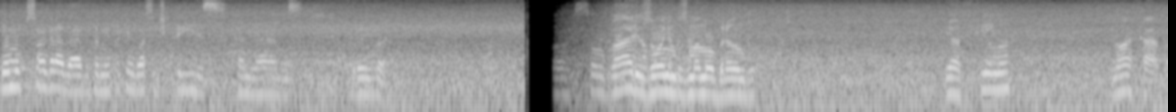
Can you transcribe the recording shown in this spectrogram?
E é uma opção agradável também para quem gosta de trilhas, caminhadas, por aí vai. São vários ônibus manobrando. E a fila não acaba.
